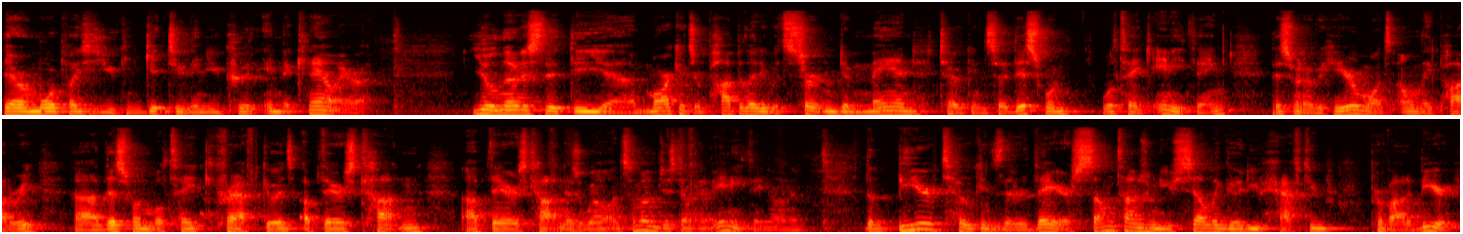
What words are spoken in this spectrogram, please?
there are more places you can get to than you could in the canal era. You'll notice that the uh, markets are populated with certain demand tokens. So this one will take anything. This one over here wants only pottery. Uh, this one will take craft goods. Up there's cotton. Up there's cotton as well. And some of them just don't have anything on them. The beer tokens that are there, sometimes when you sell a good, you have to provide a beer.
